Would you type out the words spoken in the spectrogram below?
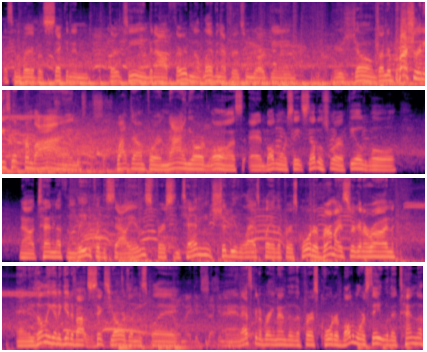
That's going to bring up a second and 13, but now third and 11 after a two yard gain. Here's Jones under pressure, and he's hit from behind. Brought down for a nine yard loss, and Baltimore State settles for a field goal. Now a 10 0 lead for the Stallions. First and 10 should be the last play of the first quarter. Burmeister going to run, and he's only going to get about six yards on this play. And that's going to bring an end to the first quarter. Baltimore State with a 10 0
